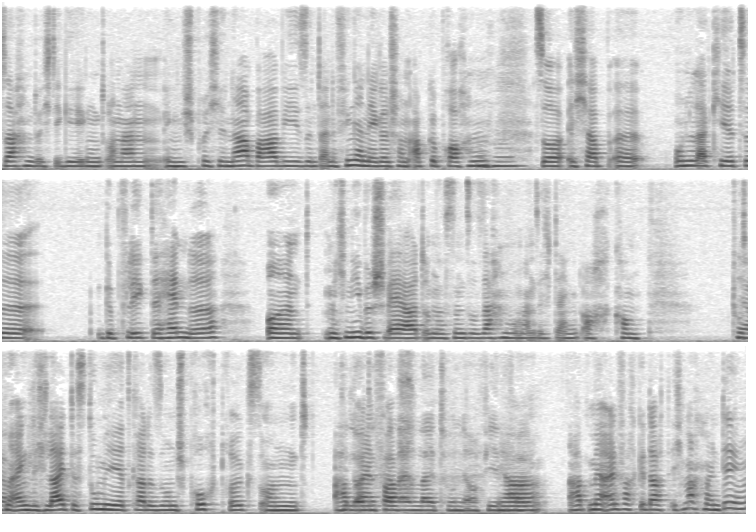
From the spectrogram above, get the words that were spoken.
Sachen durch die Gegend und dann irgendwie Sprüche, na Barbie, sind deine Fingernägel schon abgebrochen? Mhm. So, ich habe äh, unlackierte, gepflegte Hände und mich nie beschwert. Und das sind so Sachen, wo man sich denkt, ach komm, tut ja. mir eigentlich leid, dass du mir jetzt gerade so einen Spruch drückst und hab einfach einem leid tun, auf jeden ja, Fall. Hab mir einfach gedacht, ich mache mein Ding,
